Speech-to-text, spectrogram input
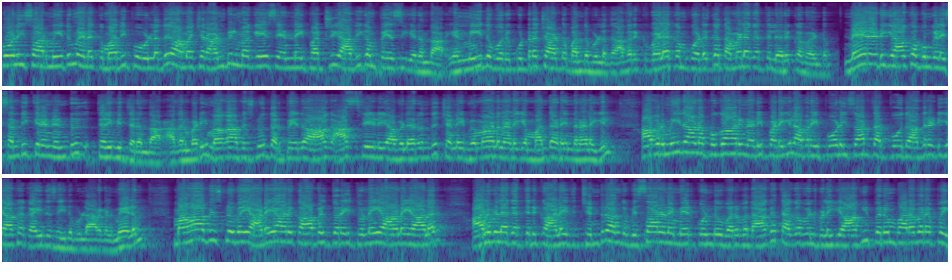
போலீசார் மீதும் எனக்கு மதிப்பு உள்ளது. அமைச்சர் அன்பில் மகேஷ் என்னை பற்றி அதிகம் பேசியிருந்தார். என் மீது ஒரு குற்றச்சாட்டு வந்துள்ளது. அதற்கு விளக்கம் கொடுக்க தமிழகத்தில் இருக்க வேண்டும். நேரடியாக உங்களை சந்திக்கிறேன் என்று தெரிவித்திருந்தார். அதன்படி மகாவிஷ்ணு தற்போது ஆஸ்திரேலியாவிலிருந்து சென்னை விமான நிலையம் வந்தடைந்த நிலையில் அவர் மீதான புகாரின் அடிப்படையில் அவரை போலீசார் தற்போது அதிரடியாக கைது செய்துள்ளார்கள். மேலும் மகாவிஷ்ணுவை அடையாறு காவல்துறை துணை ஆணையாளர் அலுவலகத்திற்கு அழைத்துச் சென்று அங்கு விசாரணை மேற்கொண்டு வருவதாக தகவல் வெளியாகி பெரும் பரபரப்பை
